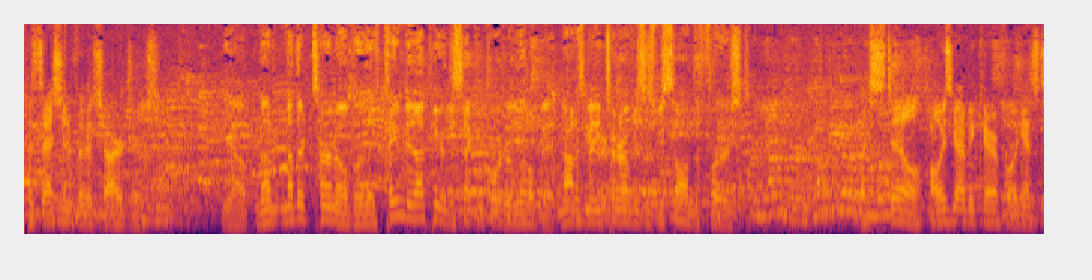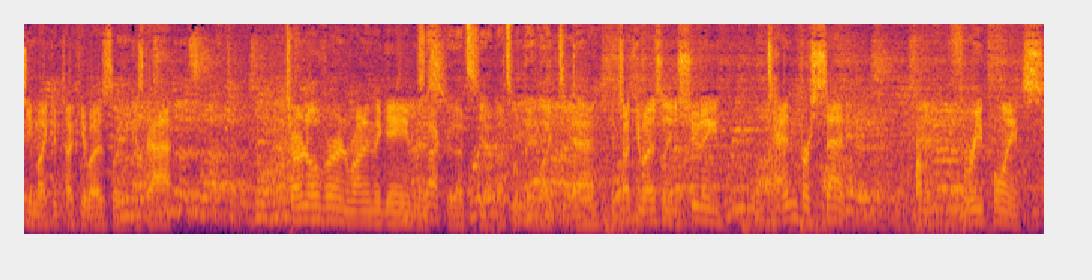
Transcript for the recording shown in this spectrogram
Possession for the Chargers. Yeah, no- another turnover. They've cleaned it up here in the second quarter a little bit. Not as many turnovers as we saw in the first. But still, always got to be careful against a team like Kentucky Wesleyan because that turnover and running the game is. Exactly. That's yeah. That's what they like to do. Kentucky Wesleyan shooting 10% from three points.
